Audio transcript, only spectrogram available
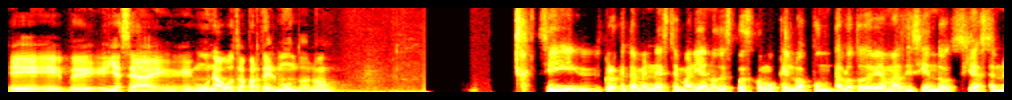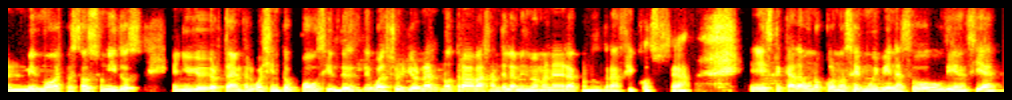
eh, ya sea en una u otra parte del mundo, ¿no? Sí, creo que también este Mariano después como que lo apuntaló todavía más diciendo, si hasta en el mismo Estados Unidos, el New York Times, el Washington Post y el de, Wall Street Journal no trabajan de la misma manera con los gráficos, o sea, este, cada uno conoce muy bien a su audiencia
